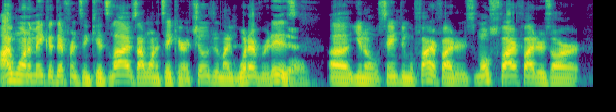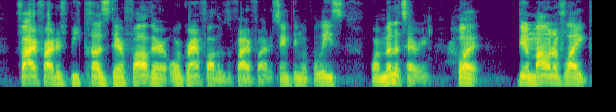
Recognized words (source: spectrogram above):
i want to make a difference in kids lives i want to take care of children like whatever it is Yeah. Uh, you know, same thing with firefighters. Most firefighters are firefighters because their father or grandfather was a firefighter. Same thing with police or military. But the amount of like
